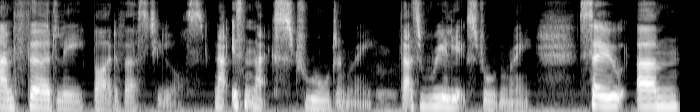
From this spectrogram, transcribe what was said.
and thirdly biodiversity loss. Now isn't that extraordinary? That's really extraordinary. So um,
